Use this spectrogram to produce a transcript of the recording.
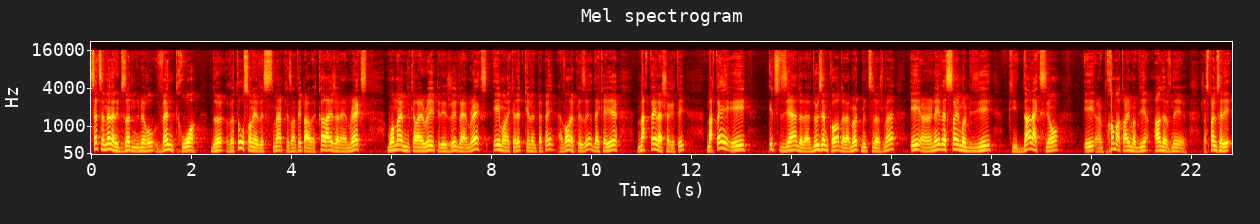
Cette semaine, à l'épisode numéro 23 de Retour sur l'investissement présenté par le Collège de l'AMREX, moi-même, Nicolas Ray, PDG de l'AMREX, et mon acolyte Kevin Pepin avons le plaisir d'accueillir Martin Lacharité. Martin est étudiant de la deuxième cohorte de la Meurthe Multilogement et un investisseur immobilier qui est dans l'action et un promoteur immobilier en devenir. J'espère que vous allez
